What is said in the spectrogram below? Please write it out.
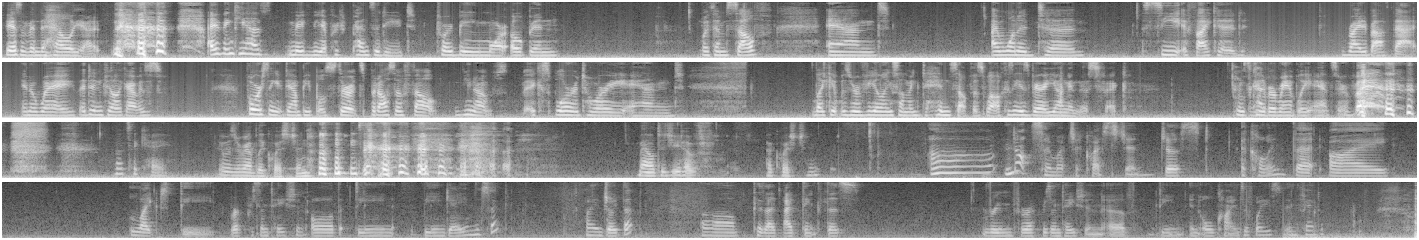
he hasn't been to hell yet. I think he has maybe a propensity toward being more open with himself. And I wanted to see if I could write about that in a way that didn't feel like I was forcing it down people's throats, but also felt, you know, exploratory and like it was revealing something to himself as well, because he is very young in this fic. It was kind of a rambly answer, but That's okay. It was a rambly question. Mal, did you have a question? Uh, not so much a question, just a comment that I liked the representation of Dean being gay in this fic. I enjoyed that because I, I think there's room for representation of Dean in all kinds of ways in the fandom,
